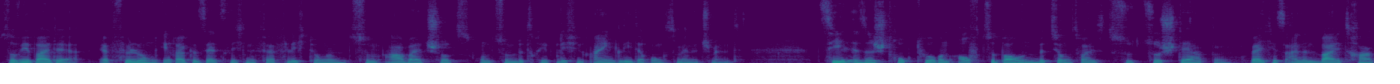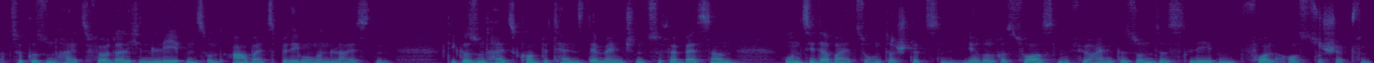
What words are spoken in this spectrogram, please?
sowie bei der Erfüllung ihrer gesetzlichen Verpflichtungen zum Arbeitsschutz und zum betrieblichen Eingliederungsmanagement Ziel ist es, Strukturen aufzubauen bzw. Zu, zu stärken, welches einen Beitrag zu gesundheitsförderlichen Lebens- und Arbeitsbedingungen leisten, die Gesundheitskompetenz der Menschen zu verbessern und sie dabei zu unterstützen, ihre Ressourcen für ein gesundes Leben voll auszuschöpfen.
